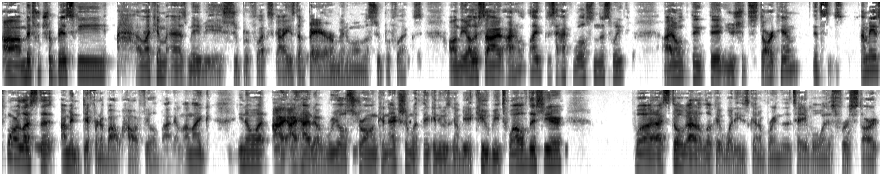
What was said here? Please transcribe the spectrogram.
Uh, Mitchell Trubisky, I like him as maybe a super flex guy. He's the bare minimum of super flex. On the other side, I don't like Zach Wilson this week. I don't think that you should start him. It's, I mean, it's more or less that I'm indifferent about how I feel about him. I'm like, you know what? I, I had a real strong connection with thinking he was going to be a QB 12 this year but I still got to look at what he's going to bring to the table in his first start.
